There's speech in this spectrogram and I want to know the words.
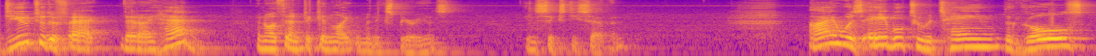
due to the fact that I had an authentic enlightenment experience, in 67, I was able to attain the goals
